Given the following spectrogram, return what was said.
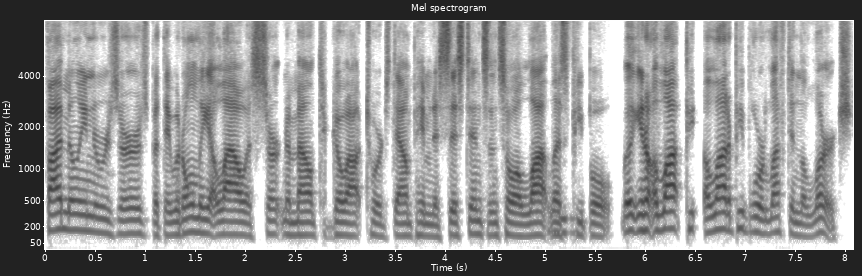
five million in reserves, but they would only allow a certain amount to go out towards down payment assistance, and so a lot less mm-hmm. people, you know, a lot a lot of people were left in the lurch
